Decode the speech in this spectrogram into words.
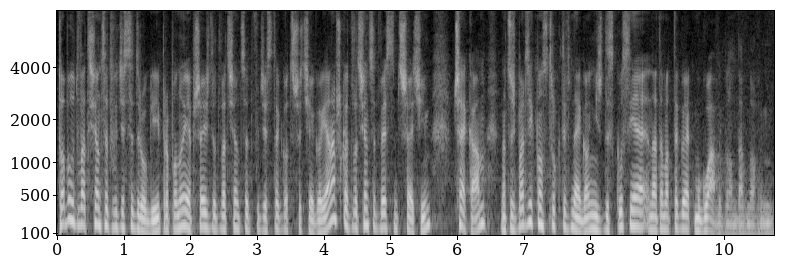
to był 2022, proponuję przejść do 2023. Ja na przykład w 2023 czekam na coś bardziej konstruktywnego niż dyskusję na temat tego, jak mgła wygląda w nowym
